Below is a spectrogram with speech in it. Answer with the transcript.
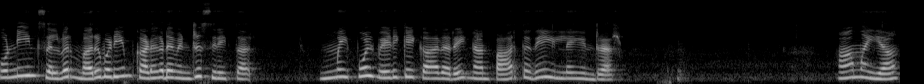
பொன்னியின் செல்வர் மறுபடியும் கடகடவென்று சிரித்தார். உம்மை போல் வேடிக்கைக்காரரை நான் பார்த்ததே இல்லை என்றார். ஆமையா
